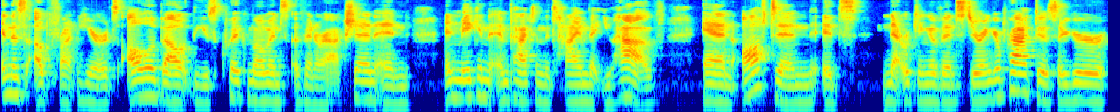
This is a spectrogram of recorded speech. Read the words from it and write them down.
in this upfront here. It's all about these quick moments of interaction and and making the impact in the time that you have. And often it's networking events during your practice or you're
